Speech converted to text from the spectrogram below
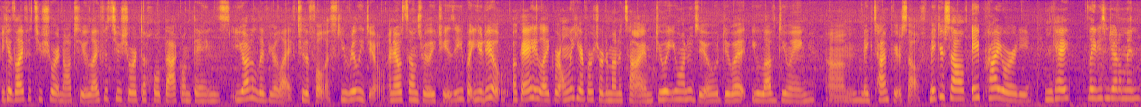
because life is too short not to. Life is too short to hold back on things. You gotta live your life to the fullest. You really do. I know it sounds really cheesy, but you do, okay? Like, we're only here for a short amount of time. Do what you wanna do. Do what you love doing. Um, make time for yourself. Make yourself a priority, okay? Ladies and gentlemen.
